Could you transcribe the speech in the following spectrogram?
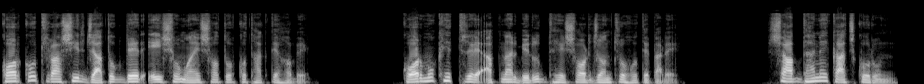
কর্কট রাশির জাতকদের এই সময়ে সতর্ক থাকতে হবে। কর্মক্ষেত্রে আপনার বিরুদ্ধে ষড়যন্ত্র হতে পারে। সাবধানে কাজ করুন।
